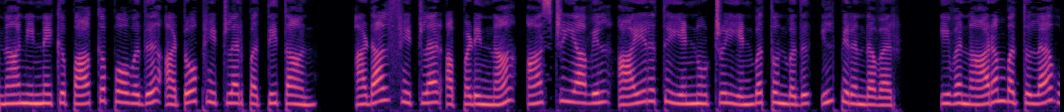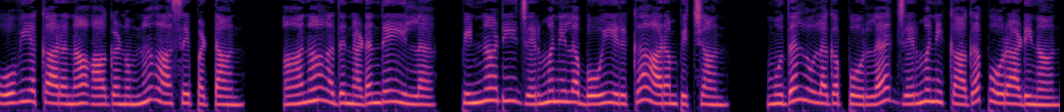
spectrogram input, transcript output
நான் இன்னைக்கு பார்க்கப் போவது அடோப் ஹிட்லர் பத்தி தான். அடால்ஃப் ஹிட்லர் அப்படின்னா ஆஸ்ட்ரியாவில் ஆயிரத்து எண்ணூற்று எண்பத்தொன்பது இல் பிறந்தவர். இவன் ஆரம்பத்துல ஓவியக்காரனா ஆகணும்னு ஆசைப்பட்டான். ஆனா அது நடந்தே இல்ல. பின்னாடி ஜெர்மனில போய் இருக்க ஆரம்பிச்சான். முதல் உலகப் போர்ல ஜெர்மனிக்காக போராடினான்.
